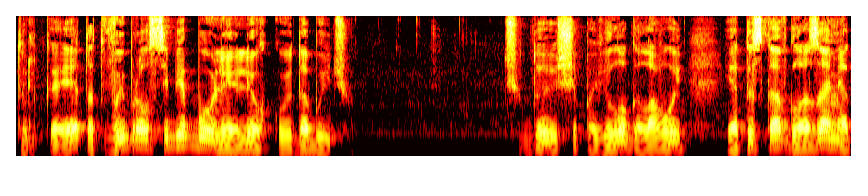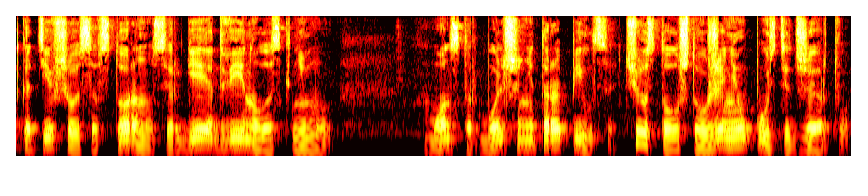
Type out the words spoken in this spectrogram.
Только этот выбрал себе более легкую добычу. Чудовище повело головой и, отыскав глазами откатившегося в сторону Сергея, двинулось к нему. Монстр больше не торопился, чувствовал, что уже не упустит жертву.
